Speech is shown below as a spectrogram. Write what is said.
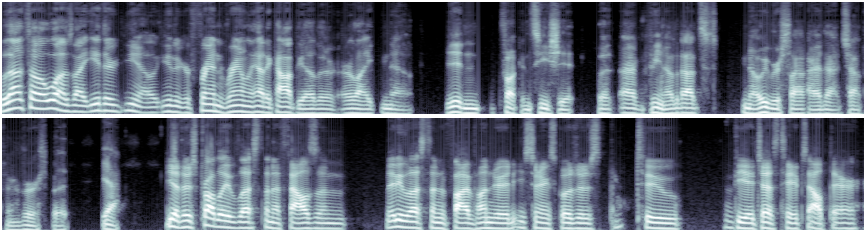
well, that's how it was. Like either you know, either your friend randomly had a copy of it, or like no, you didn't fucking see shit. But uh, you know, that's you know, we recited that chapter and verse. But yeah, yeah. There's probably less than a thousand, maybe less than 500 Eastern exposures to VHS tapes out there.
